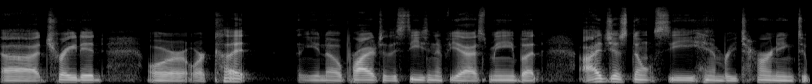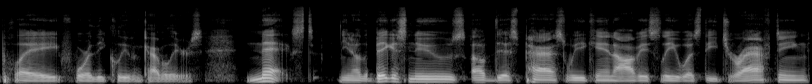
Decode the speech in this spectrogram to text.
uh, traded or or cut you know, prior to the season, if you ask me. But I just don't see him returning to play for the Cleveland Cavaliers. Next, you know, the biggest news of this past weekend, obviously, was the drafting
